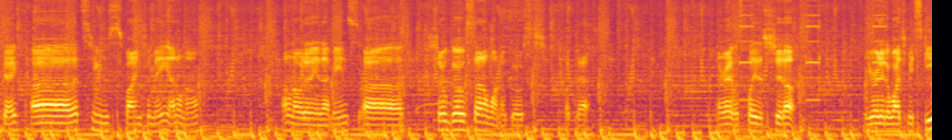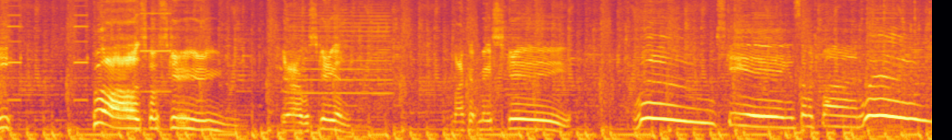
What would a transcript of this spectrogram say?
Okay, uh, that seems fine to me. I don't know. I don't know what any of that means. Uh, show ghosts? I don't want no ghosts. Like that. Alright, let's play this shit up. You ready to watch me ski? Oh, let's go ski! Yeah, we're skiing! Look at me ski! Woo! Skiing is so much fun! Woo!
